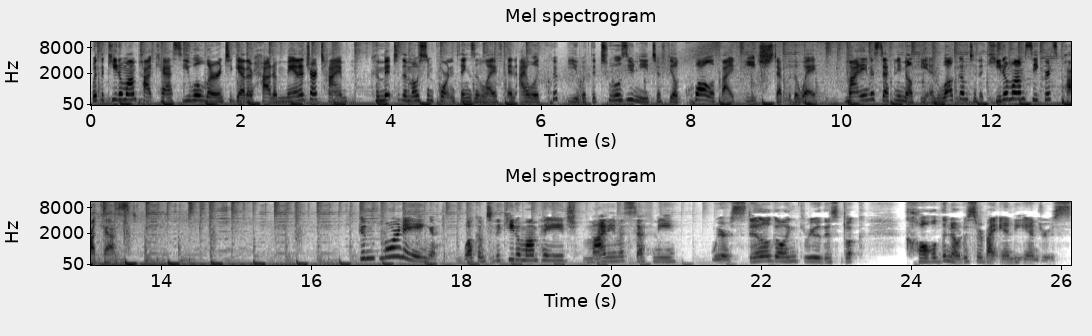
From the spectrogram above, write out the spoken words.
With the Keto Mom podcast, you will learn together how to manage our time, commit to the most important things in life, and I will equip you with the tools you need to feel qualified each step of the way. My name is Stephanie Mielke, and welcome to the Keto Mom Secrets podcast. Good morning. Welcome to the Keto Mom page. My name is Stephanie. We're still going through this book called The Noticer by Andy Andrews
